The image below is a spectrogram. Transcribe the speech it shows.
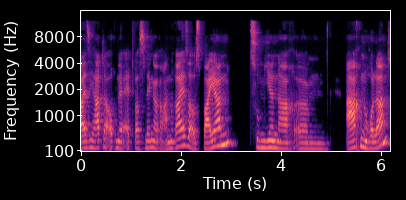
weil sie hatte auch eine etwas längere Anreise aus Bayern zu mir nach ähm, Aachen, Holland.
